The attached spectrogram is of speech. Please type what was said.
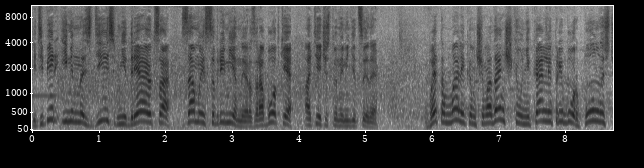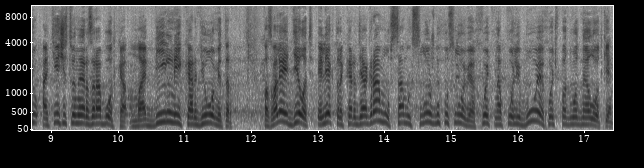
И теперь именно здесь внедряются самые современные разработки отечественной медицины. В этом маленьком чемоданчике уникальный прибор, полностью отечественная разработка – мобильный кардиометр. Позволяет делать электрокардиограмму в самых сложных условиях, хоть на поле боя, хоть в подводной лодке.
